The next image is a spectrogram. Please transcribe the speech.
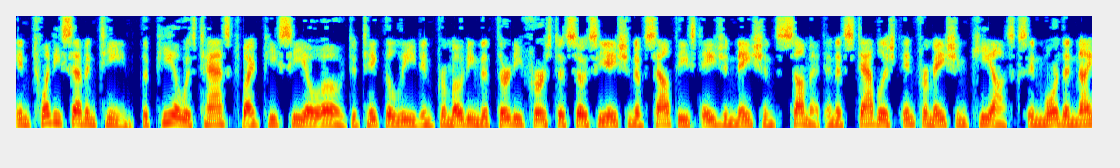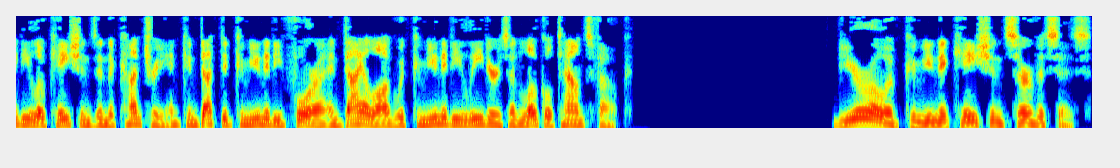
In 2017, the PIA was tasked by PCOO to take the lead in promoting the 31st Association of Southeast Asian Nations Summit and established information kiosks in more than 90 locations in the country and conducted community fora and dialogue with community leaders and local townsfolk. Bureau of Communication Services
